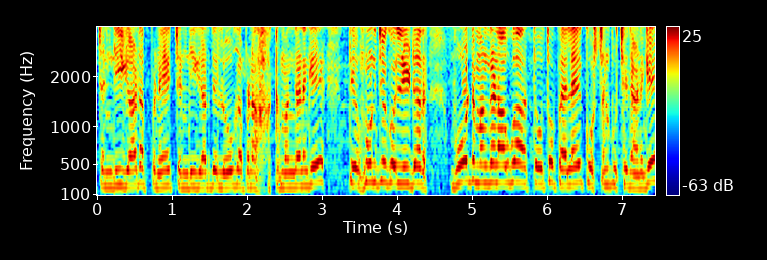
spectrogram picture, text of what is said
ਚੰਡੀਗੜ੍ਹ ਆਪਣੇ, ਚੰਡੀਗੜ੍ਹ ਦੇ ਲੋਕ ਆਪਣਾ ਹੱਕ ਮੰਗਣਗੇ ਤੇ ਹੁਣ ਜੇ ਕੋਈ ਲੀਡਰ ਵੋਟ ਮੰਗਣ ਆਊਗਾ, ਤਾਂ ਉਹ ਤੋਂ ਪਹਿਲਾਂ ਇਹ ਕੁਐਸਚਨ ਪੁੱਛੇ ਜਾਣਗੇ,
